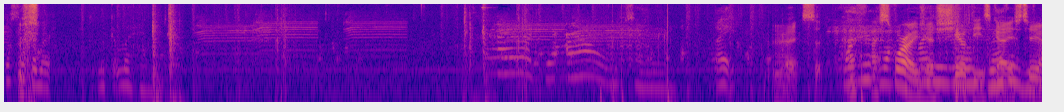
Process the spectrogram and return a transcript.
Just look at my, look at my hand. Get out. I'm sorry. I, All right, so I, I why- swear I just sheared these guys too.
